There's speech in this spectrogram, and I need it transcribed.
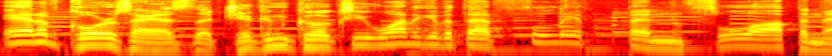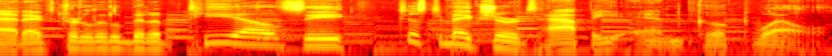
And of course, as the chicken cooks, you want to give it that flip and flop and that extra little bit of TLC just to make sure it's happy and cooked well.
